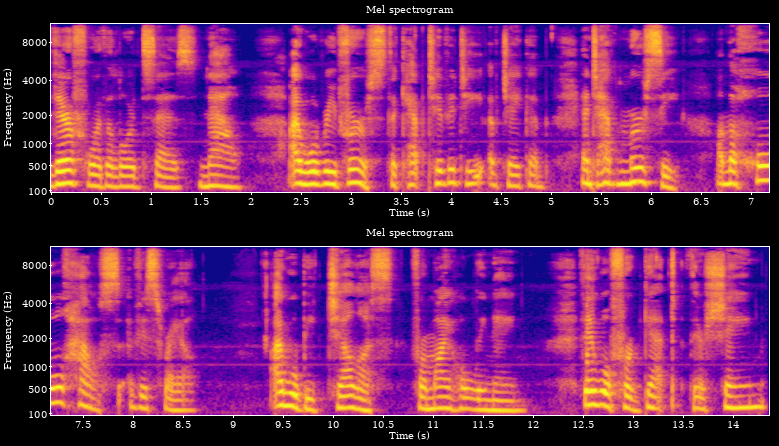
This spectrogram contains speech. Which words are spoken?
Therefore, the Lord says, Now I will reverse the captivity of Jacob and have mercy on the whole house of Israel. I will be jealous for my holy name. They will forget their shame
